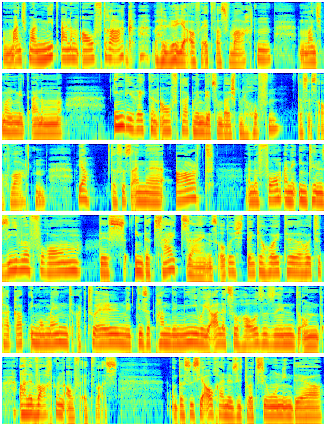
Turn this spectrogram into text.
Manchmal mit einem Auftrag, weil wir ja auf etwas warten. Manchmal mit einem indirekten Auftrag, wenn wir zum Beispiel hoffen, das ist auch warten. Ja, das ist eine Art, eine Form, eine intensive Form des in der Zeitseins, oder? Ich denke heute, heutzutage gerade im Moment aktuell mit dieser Pandemie, wo ja alle zu Hause sind und alle warten auf etwas. Und das ist ja auch eine Situation, in der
